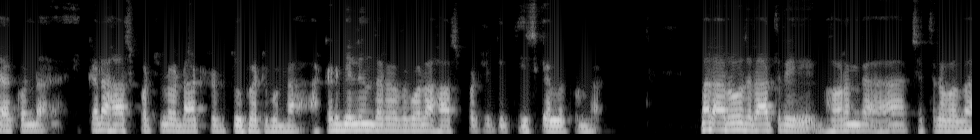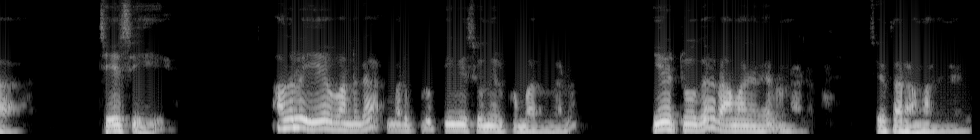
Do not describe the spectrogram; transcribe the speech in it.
లేకుండా ఇక్కడ హాస్పిటల్లో డాక్టర్కి చూపెట్టకుండా అక్కడికి వెళ్ళిన తర్వాత కూడా హాస్పిటల్కి తీసుకెళ్ళకుండా మరి ఆ రోజు రాత్రి ఘోరంగా చిత్రవద చేసి అందులో ఏ వన్గా మరి ఇప్పుడు పివి సునీల్ కుమార్ ఉన్నాడు ఏ టూగా రామాంజనేయులు ఉన్నాడు సీతారామాంజనేయులు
